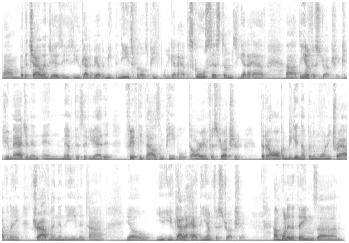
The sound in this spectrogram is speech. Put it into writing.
Um, but the challenge is, is you got to be able to meet the needs for those people. You got to have the school systems. You got to have uh, the infrastructure. Could you imagine in, in Memphis if you added 50,000 people to our infrastructure that are all going to be getting up in the morning traveling, traveling in the evening time? You know, you, you got to have the infrastructure. Um, one of the things, um,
